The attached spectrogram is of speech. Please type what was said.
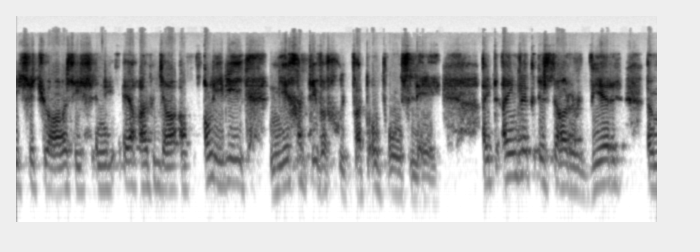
die situasies in die ja, ja al hierdie negatiewe goed wat op ons lê. Uiteindelik is daar weer 'n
